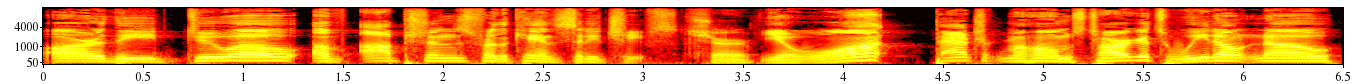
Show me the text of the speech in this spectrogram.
are the duo of options for the Kansas City Chiefs. Sure. You want Patrick Mahomes targets. We don't know.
